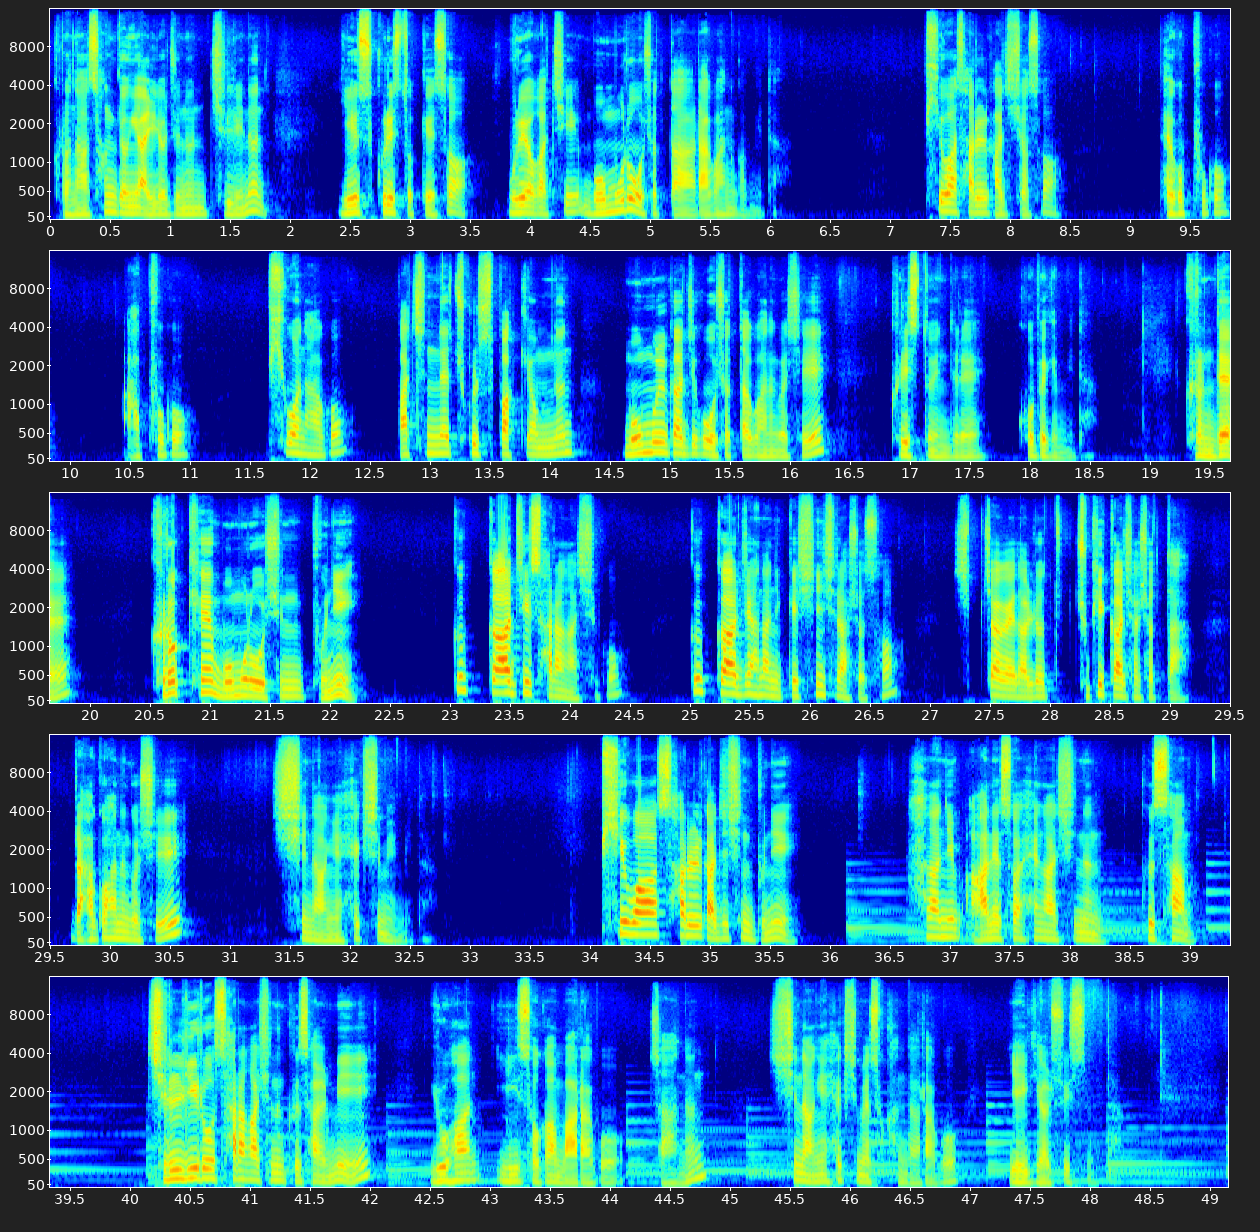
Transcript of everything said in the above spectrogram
그러나 성경이 알려주는 진리는 예수 그리스도께서 우리와 같이 몸으로 오셨다라고 하는 겁니다. 피와 살을 가지셔서 배고프고 아프고 피곤하고 마침내 죽을 수밖에 없는 몸을 가지고 오셨다고 하는 것이 그리스도인들의 고백입니다. 그런데 그렇게 몸으로 오신 분이 끝까지 사랑하시고 끝까지 하나님께 신실하셔서 십자가에 달려 죽기까지 하셨다 라고 하는 것이 신앙의 핵심입니다. 피와 살을 가지신 분이 하나님 안에서 행하시는 그 삶, 진리로 사랑하시는 그 삶이 요한 이서가 말하고자 하는 신앙의 핵심에 속한다라고 얘기할 수 있습니다.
